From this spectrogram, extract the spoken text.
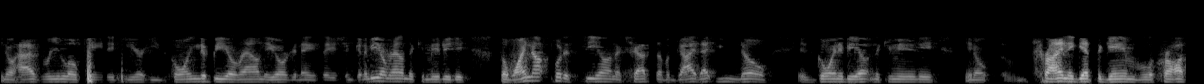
you know has relocated here. He's going to be around the organization, going to be around the community. So why not put a C on a chest of a guy that you know is going to be out in the community, you know, trying to get the game of lacrosse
